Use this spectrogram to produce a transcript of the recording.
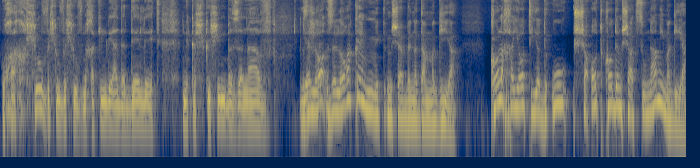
הוכח שוב ושוב ושוב, מחכים ליד הדלת, מקשקשים בזנב. זה לא, זה לא רק שהבן אדם מגיע. כל החיות ידעו שעות קודם שהצונאמי מגיע.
